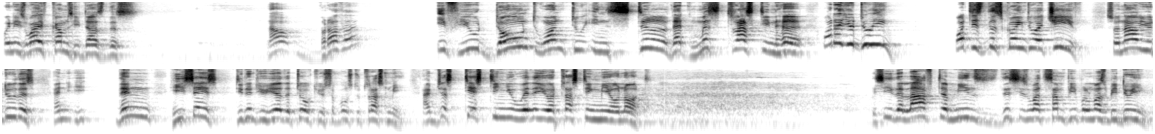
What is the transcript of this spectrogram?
When his wife comes, he does this. Now, brother, if you don't want to instill that mistrust in her, what are you doing? What is this going to achieve? So now you do this. And then he says, Didn't you hear the talk? You're supposed to trust me. I'm just testing you whether you are trusting me or not. you see, the laughter means this is what some people must be doing.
